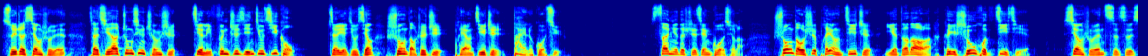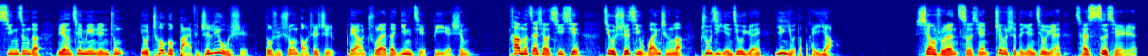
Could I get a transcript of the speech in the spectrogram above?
随着橡树园在其他中心城市建立分支研究机构，这也就将双导师制培养机制带了过去。三年的时间过去了，双导师培养机制也得到了可以收获的季节。橡树园此次新增的两千名人中，有超过百分之六十都是双导师制培养出来的应届毕业生。他们在校期间就实际完成了初级研究员应有的培养。橡树园此前正式的研究员才四千人。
